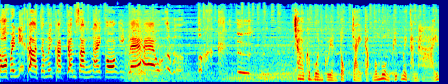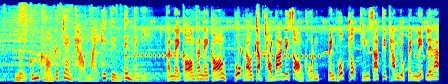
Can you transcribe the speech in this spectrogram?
ต่อไปนี้ข้าจะไม่ขัดคำสั่งนายกองอีกแล้วชาวขบวนเกวียนตกใจกับมะม่วงพิษไม่ทันหาย หน่วยคุ้มครองก็แจ้งข่าวใหม่ให้ตื่นเต้นกันอีก ท่านในายกองท่านในายกอง พวกเราจับชาวบ้านได้สองคน เป็นพวกชกชิงทรัพย์ที่ทำอยู่เป็นนิดเลยละ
